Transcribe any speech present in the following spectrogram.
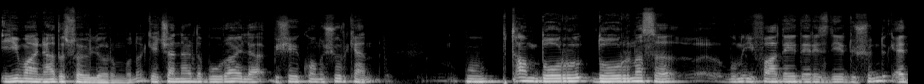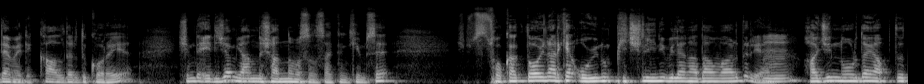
İyi manada söylüyorum bunu. Geçenlerde Buğra'yla bir şey konuşurken bu tam doğru doğru nasıl bunu ifade ederiz diye düşündük. Edemedik. Kaldırdık orayı. Şimdi edeceğim yanlış anlamasın sakın kimse. Sokakta oynarken oyunun piçliğini bilen adam vardır ya. Hı. Hacı'nın orada yaptığı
